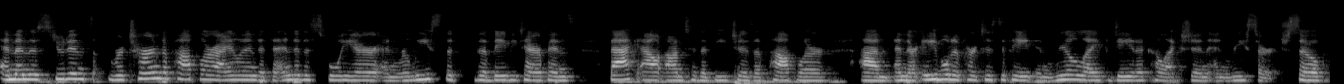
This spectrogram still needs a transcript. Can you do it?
And then the students return to Poplar Island at the end of the school year and release the, the baby terrapins back out onto the beaches of Poplar, um, and they're able to participate in real life data collection and research. So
